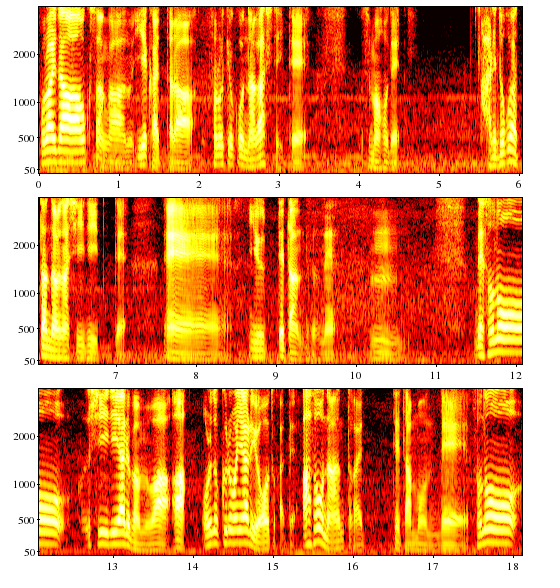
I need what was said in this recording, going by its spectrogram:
この間奥さんがあの家帰ったらその曲を流していてスマホで。あれどこやったんだろうな CD って、えー、言ってたんですよね。うん。でその CD アルバムは「あ俺の車にあるよ」とかって「あそうなん?」とか言ってたもんでその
